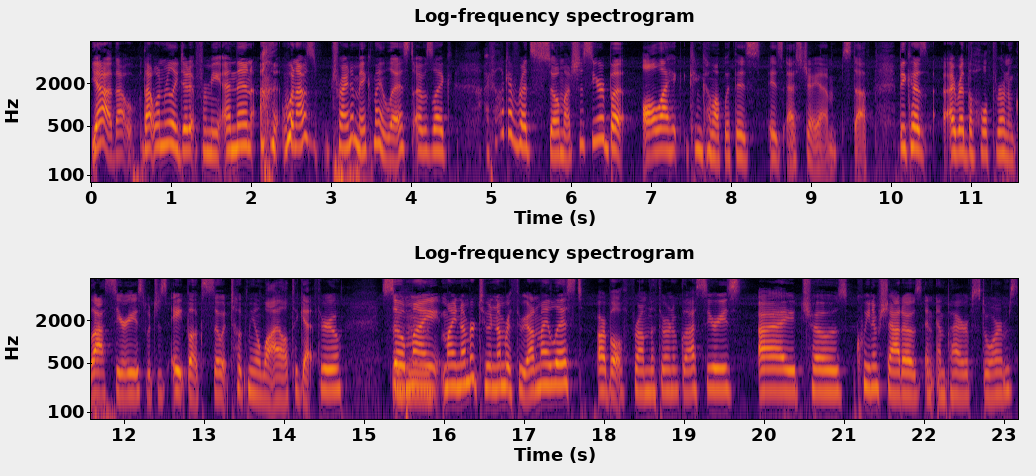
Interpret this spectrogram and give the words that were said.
yeah, that that one really did it for me. And then when I was trying to make my list, I was like, I feel like I've read so much this year, but all I can come up with is is SJM stuff because I read the whole Throne of Glass series, which is eight books, so it took me a while to get through. So mm-hmm. my my number two and number three on my list are both from the Throne of Glass series. I chose Queen of Shadows and Empire of Storms,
